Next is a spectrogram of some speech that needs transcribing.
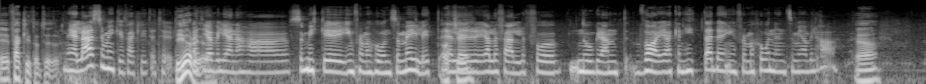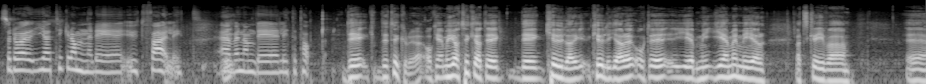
eh, facklitteratur. När jag läser mycket facklitteratur, Det gör du, att ja. jag vill gärna ha så mycket information som möjligt Okej. eller i alla fall få noggrant var jag kan hitta den informationen som jag vill ha. Ja. Så då, jag tycker om när det är utförligt, Det- även om det är lite torrt. Det, det tycker du? Okej, men jag tycker att det, är- det är kulare, kuligare och det ger, mig- ger mig mer att skriva eh,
